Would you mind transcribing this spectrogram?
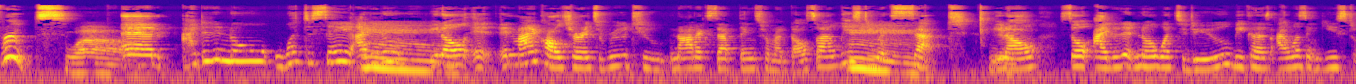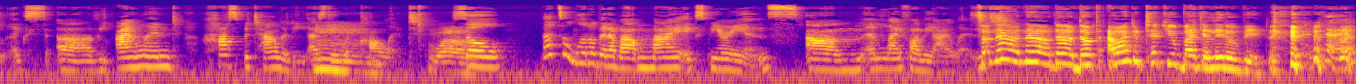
fruits. Wow. And I didn't know what to say. I didn't, Mm. you know, in, in my culture, it's rude to not accept things from adults. So at least you Mm. accept, you Yes. know. So I didn't know what to do because I wasn't used to ex- uh, the island hospitality, as they would Mm. call it. Wow. So that's a little bit about my experience um, and life on the island. So now, now, now, doctor, I want to take you back a little bit. Okay.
